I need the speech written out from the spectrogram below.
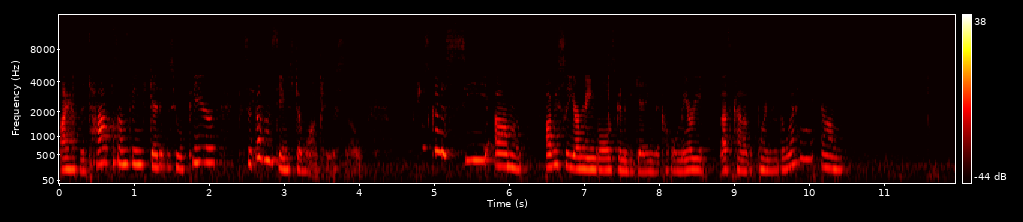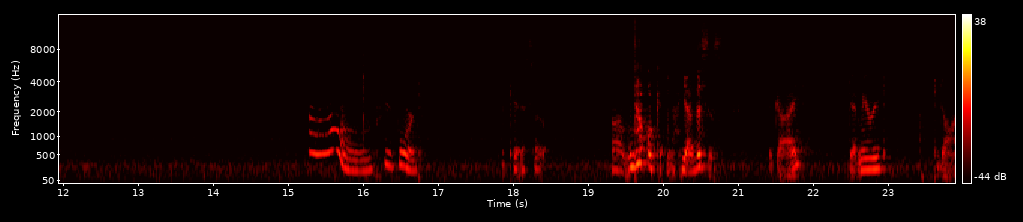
I have to tap something to get it to appear, because it doesn't seem to want to, so we're just to see, um, obviously our main goal is going to be getting the couple married. That's kind of the point of the wedding. Um, I don't know. She's bored. Okay, so, um, no, okay, no, yeah, this is the guy. Get married to Dawn.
